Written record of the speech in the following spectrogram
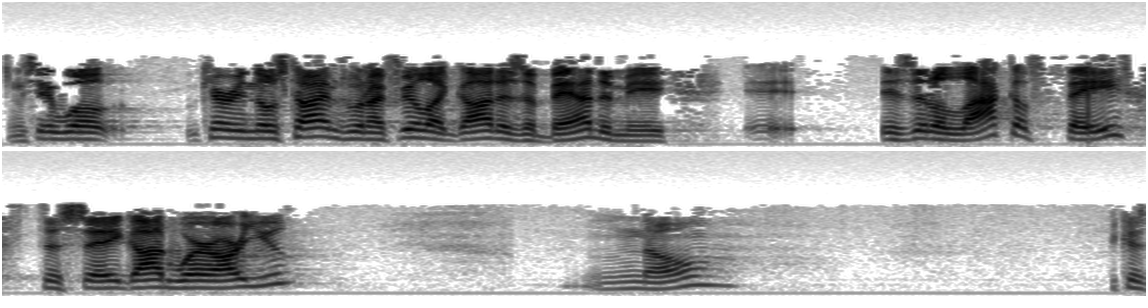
You say, well, carrying those times when I feel like God has abandoned me, is it a lack of faith to say, God, where are you? No. Because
